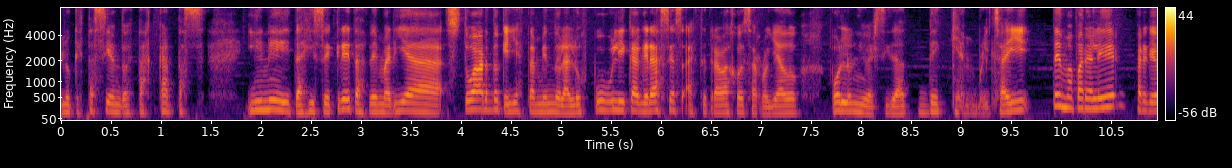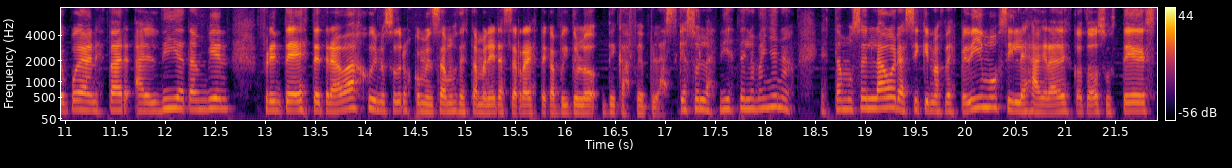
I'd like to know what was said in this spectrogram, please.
lo que está haciendo estas cartas inéditas y secretas de María Stuardo, que ya están viendo la luz pública gracias a este trabajo desarrollado por la Universidad de Cambridge. Ahí tema para leer, para que puedan estar al día también frente a este trabajo y nosotros comenzamos de esta manera a cerrar este capítulo de Café Plus. Ya son las 10 de la mañana, estamos en la hora, así que nos despedimos y les agradezco a todos ustedes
